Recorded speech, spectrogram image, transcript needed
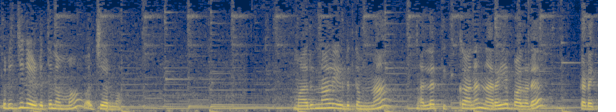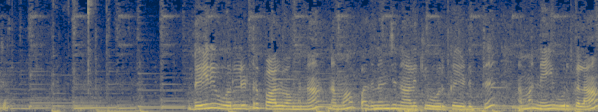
ஃப்ரிட்ஜில் எடுத்து நம்ம வச்சிடணும். மறுநாள் எடுத்தோம்னா நல்ல திக்கான நிறைய பாலாடை கிடைக்கும். டெய்லி ஒரு லிட்டர் பால் வாங்கினா நம்ம பதினஞ்சு நாளைக்கு ஒருக்க எடுத்து நம்ம நெய் உருக்கலாம்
